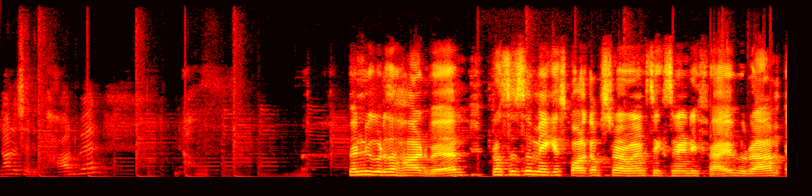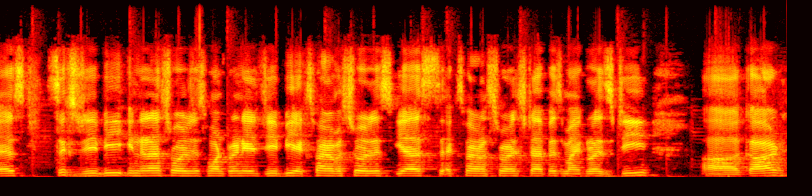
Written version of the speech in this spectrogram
Now let's head to the hardware. When we go to the hardware, processor makes Qualcomm Snapdragon 695, RAM is 6GB, internal storage is 128GB, expandable storage is yes, expandable storage type is micro SD uh, card,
